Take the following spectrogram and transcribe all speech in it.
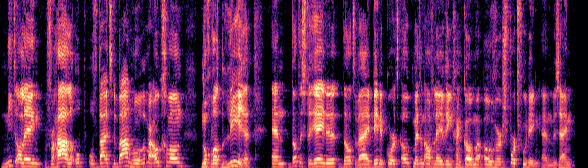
niet alleen verhalen op of buiten de baan horen, maar ook gewoon nog wat leren. En dat is de reden dat wij binnenkort ook met een aflevering gaan komen over sportvoeding. En we zijn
